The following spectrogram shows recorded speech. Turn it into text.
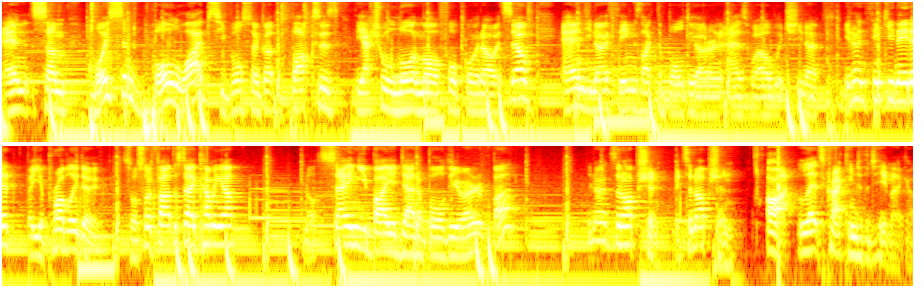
and some moistened ball wipes. You've also got the boxes, the actual lawnmower 4.0 itself, and you know, things like the ball deodorant as well, which you know, you don't think you need it, but you probably do. It's also Father's Day coming up. Not saying you buy your dad a ball deodorant, but you know, it's an option. It's an option. All right, let's crack into the tier maker.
